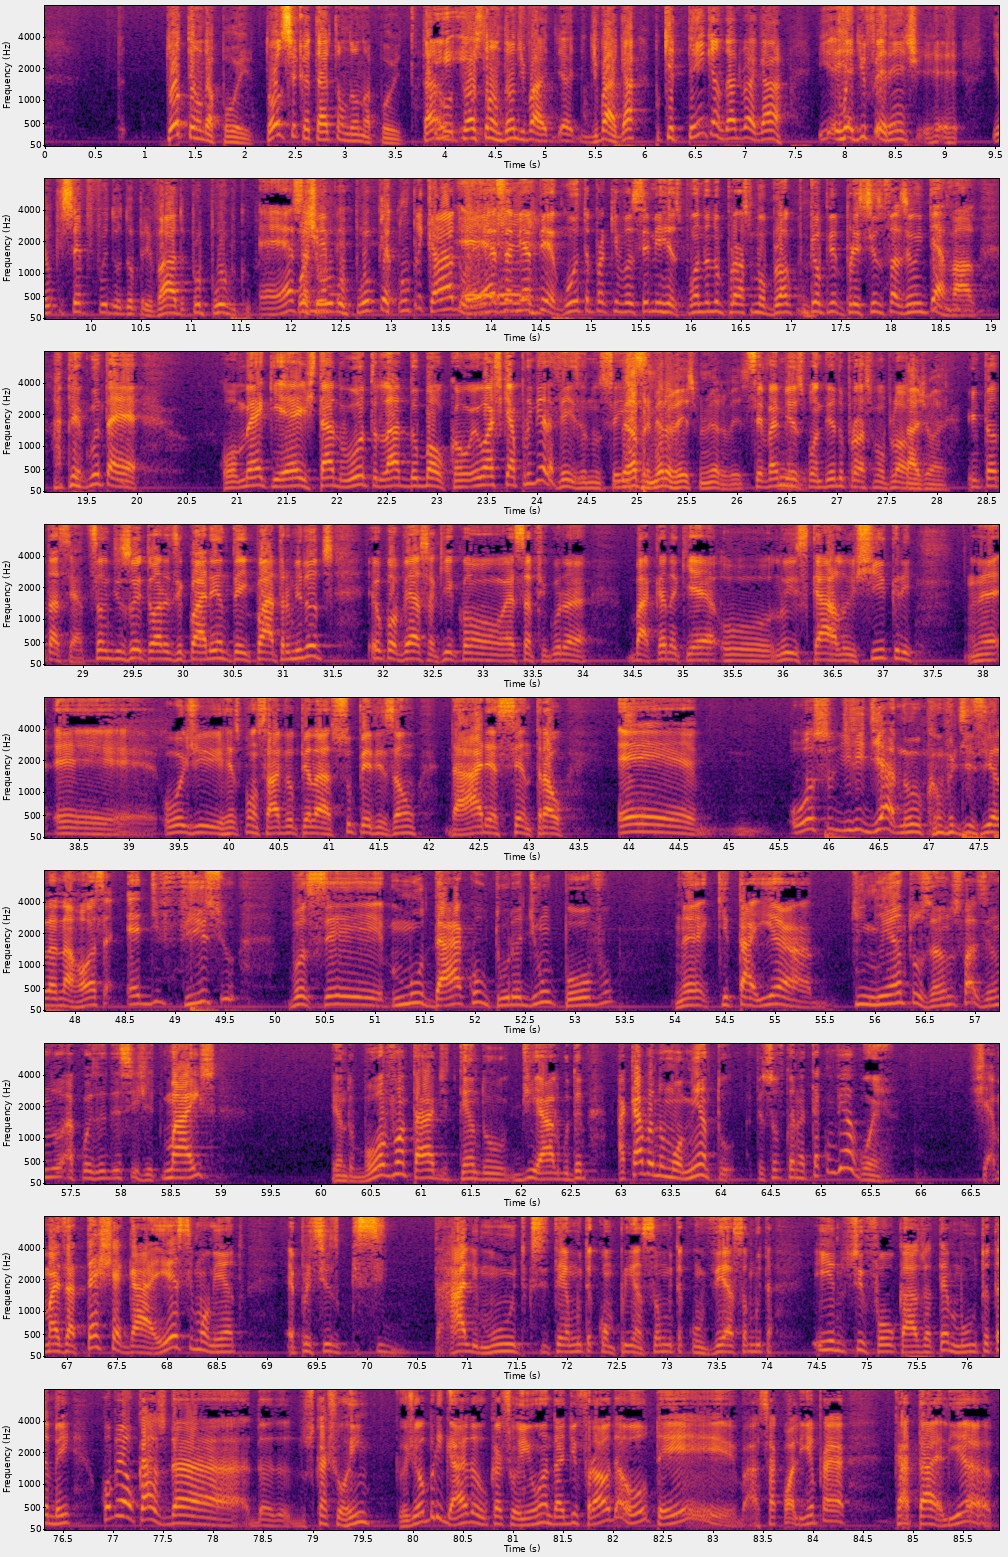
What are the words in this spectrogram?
estou tendo apoio. Todos os secretários estão dando apoio. Tá? E, Nós estamos andando devagar, devagar, porque tem que andar devagar. E, e é diferente. Eu que sempre fui do, do privado para o público. É essa Poxa, minha... o, público é complicado. É, é essa é a minha pergunta para que você me responda no próximo bloco, porque eu preciso fazer um intervalo. A pergunta é: como é que é estar do outro lado do balcão? Eu acho que é a primeira vez, eu não sei. É a primeira vez, primeira vez. Você vai me responder no próximo bloco? Tá, Joia. Então tá certo. São 18 horas e 44 minutos. Eu converso aqui com essa figura bacana que é o Luiz Carlos Chicre né, é, hoje responsável pela supervisão da área central. É osso de dianu, como dizia lá na roça, é difícil você mudar a cultura de um povo né, que está aí há 500 anos fazendo a coisa desse jeito. Mas, tendo boa vontade, tendo diálogo, acaba no momento a pessoa ficando até com vergonha mas até chegar a esse momento, é preciso que se rale muito, que se tenha muita compreensão, muita conversa, muita. E, se for o caso, até multa também. Como é o caso da, da dos cachorrinhos, que hoje é obrigado o cachorrinho andar de fralda ou ter a sacolinha para catar ali a,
